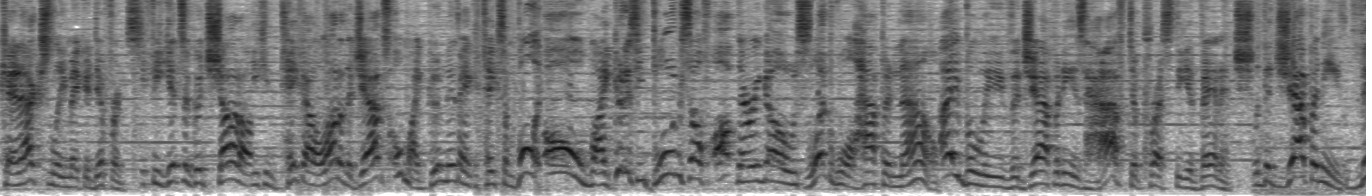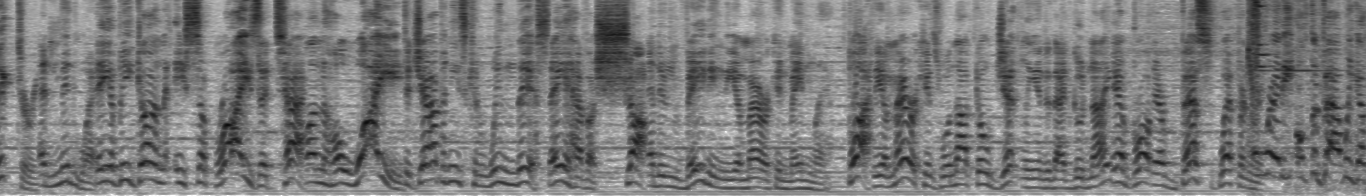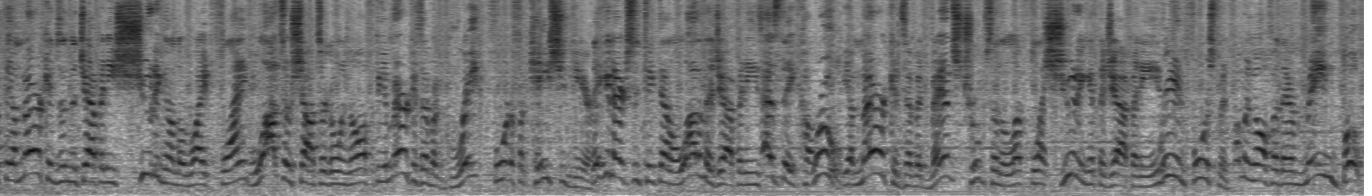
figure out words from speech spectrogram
can actually make a difference. If he gets a good shot off, he can take out a lot of the jabs. Oh my goodness, man can take some bullets. Oh my goodness, he blew himself up. There he goes. What will happen now? I believe the Japanese have to press the advantage. With the Japanese victory at Midway, they have begun a surprise attack on Hawaii. The Japanese can win this. They have a shot at invading the American mainland. But the Americans will not go gently into that good night. They have brought their best weaponry. Already off the bat, we got the Americans and the Japanese shooting on the right flank. Lots of shots are going off. The Americans have a great fortification here. They can actually take down a lot of the Japanese as they come through. The Americans have advanced troops on the left flank shooting at the Japanese. Reinforcement coming off of their main boat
